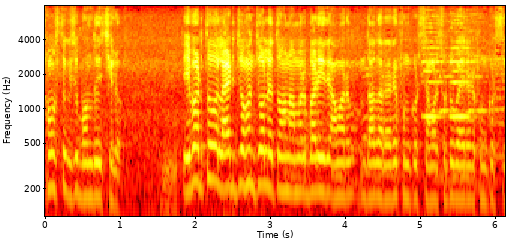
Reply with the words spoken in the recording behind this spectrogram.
সমস্ত কিছু বন্ধই ছিল। এবার তো লাইট যখন জ্বলে তখন আমার বাড়ির আমার দাদারারে ফোন করছি আমার ছোট ভাইরারে ফোন করছি।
